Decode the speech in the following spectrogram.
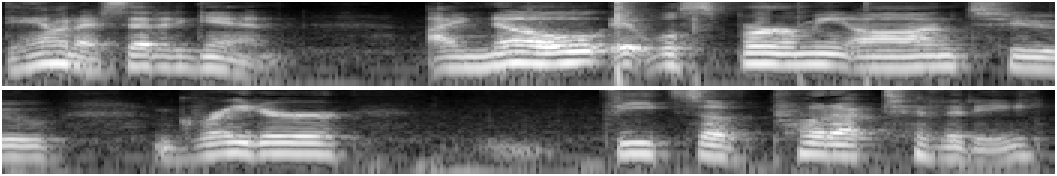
damn it, I said it again. I know it will spur me on to greater feats of productivity,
